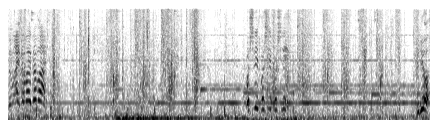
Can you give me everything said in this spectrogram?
Давай, давай, давай! Пошли, пошли, пошли! Вперед!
